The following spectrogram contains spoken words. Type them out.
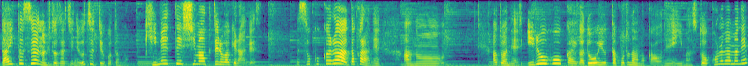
大多数の人たちに打つっていうことも決めてしまってるわけなんです。そこからだからねあのあとはね医療崩壊がどういったことなのかをね言いますとこのままね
